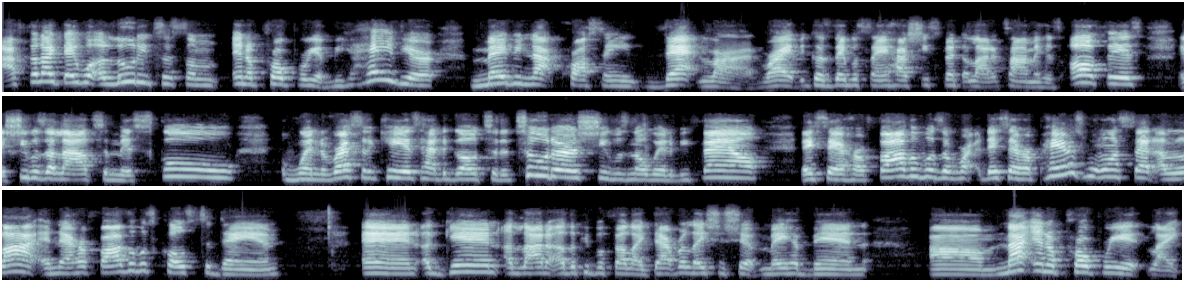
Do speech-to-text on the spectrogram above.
I feel like they were alluding to some inappropriate behavior, maybe not crossing that line, right? Because they were saying how she spent a lot of time in his office and she was allowed to miss school. When the rest of the kids had to go to the tutor, she was nowhere to be found. They said her father was a they said her parents were on set a lot and that her father was close to Dan. And again, a lot of other people felt like that relationship may have been um not inappropriate like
